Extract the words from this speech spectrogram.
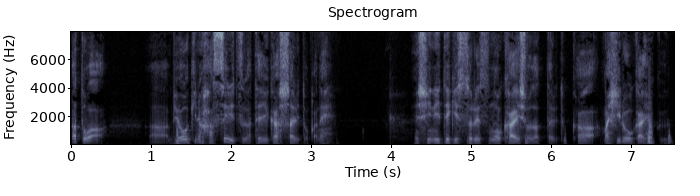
あとは病気の発生率が低下したりとかね、心理的ストレスの解消だったりとか、まあ、疲労回復、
